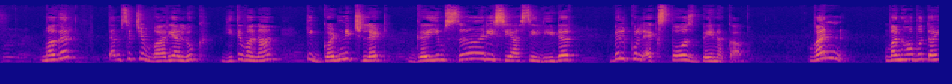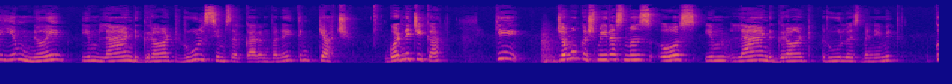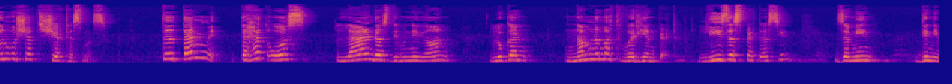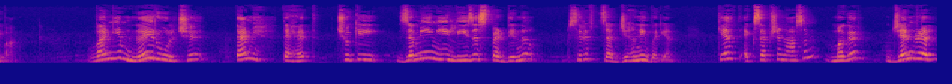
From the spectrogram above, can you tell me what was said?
मगर तम सह लुक ये वनान कि गोडनिच लट गई सारी सियासी लीडर बिल्कुल एक्सपोज बेनकाब वन वन हो बह नए लैंड ग्रांट रूल्स सरकार बन तम क्या गोडनिची कत कि जम्मू कश्मीरस मज लैंड ग्रांट रूल बनिमित कुनवु शत शेठस मज तो तम तहत लैंड दिन लुकन नमनमथ वरियन पे लीजस पे ज़मीन दिन वन यम नए रूल तम तहत कि ज़मीन यी लीजस पे दिन सिर्फ़ tzatjihani वरियन कह एक्सेप्शन आसन? मगर जनरल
